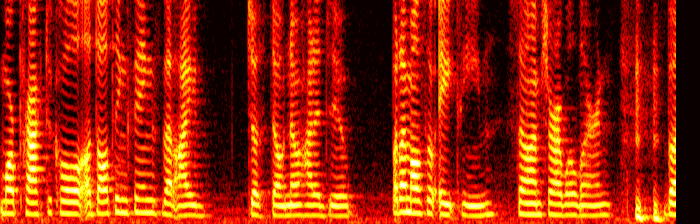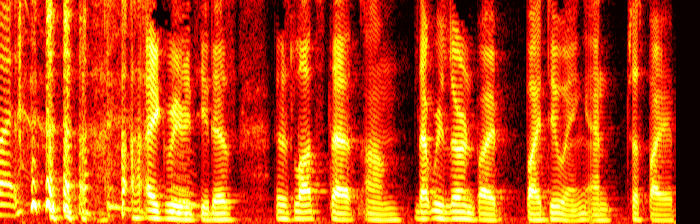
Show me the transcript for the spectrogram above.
more practical adulting things that I just don't know how to do. But I'm also 18, so I'm sure I will learn. but I agree with you. There's there's lots that um that we learn by by doing and just by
